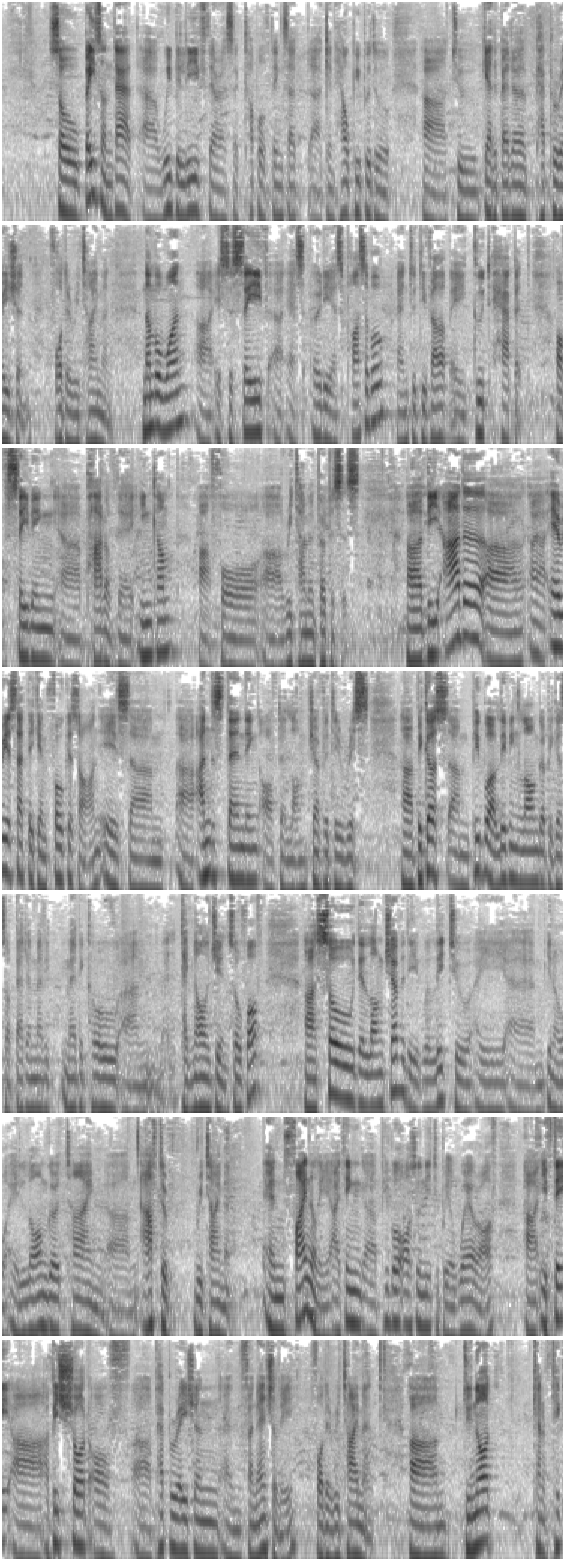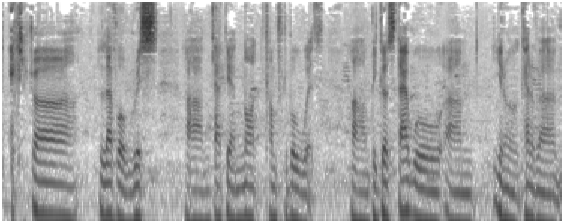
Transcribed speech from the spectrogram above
So based on that, uh, we believe there is a couple of things that uh, can help people to uh, to get a better preparation for their retirement. Number one uh, is to save uh, as early as possible and to develop a good habit of saving uh, part of their income for retirement purposes. Uh, the other uh, uh, areas that they can focus on is um, understanding of the longevity risk. Uh, because um, people are living longer because of better med- medical um, technology and so forth. Uh, so the longevity will lead to a um, you know a longer time um, after retirement. And finally, I think uh, people also need to be aware of uh, if they are a bit short of uh, preparation and financially for the retirement, um, do not kind of take extra level of risk um, that they are not comfortable with uh, because that will, um, you know, kind of uh,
